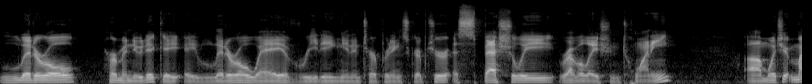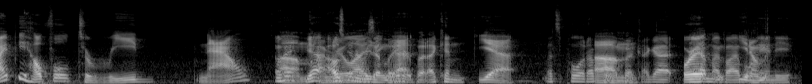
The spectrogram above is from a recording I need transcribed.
literal hermeneutic, a, a, literal way of reading and interpreting scripture, especially Revelation 20, um, which it might be helpful to read now. Okay, um, yeah, I'm i was going to read it later, that, but I can. Yeah. Let's pull it up real um, quick. I got, or, I have my Bible you know, handy.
